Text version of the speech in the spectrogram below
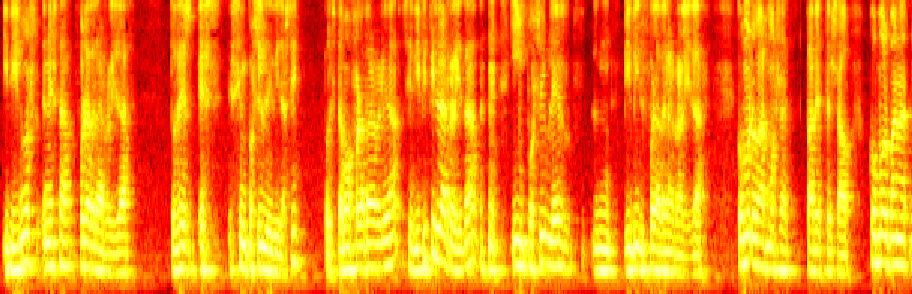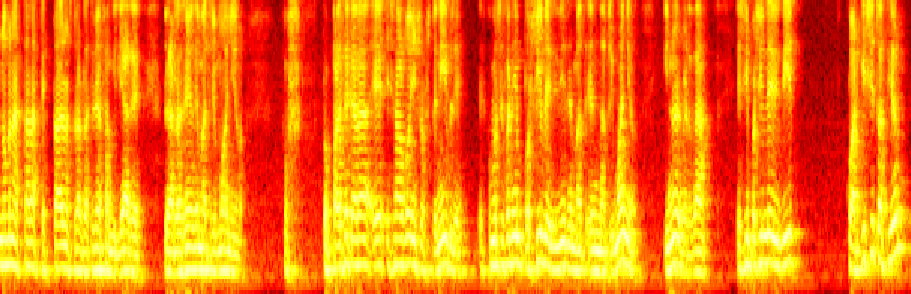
y vivimos en esta fuera de la realidad. Entonces es, es imposible vivir así, porque estamos fuera de la realidad. Si difícil la realidad, imposible es mm, vivir fuera de la realidad. ¿Cómo no vamos a estar estresados? ¿Cómo no van a estar afectadas nuestras relaciones familiares, las relaciones de matrimonio? Pues, pues parece que ahora es algo insostenible. Es como si fuera imposible vivir en el matrimonio. Y no es verdad. Es imposible vivir cualquier situación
